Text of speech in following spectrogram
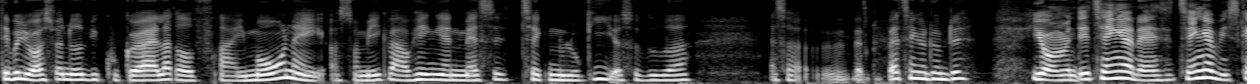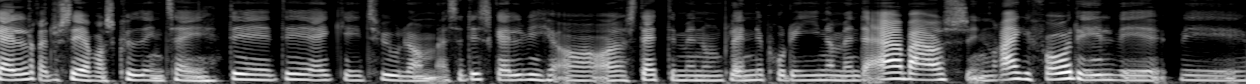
Det ville jo også være noget, vi kunne gøre allerede fra i morgen af, og som ikke var afhængig af en masse teknologi osv. Altså, hvad, hvad tænker du om det? Jo, men det tænker jeg altså, Jeg tænker, at vi skal reducere vores kødindtag. Det, det er jeg ikke i tvivl om. Altså, det skal vi, og, og erstatte det med nogle planteproteiner. Men der er bare også en række fordele ved, ved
